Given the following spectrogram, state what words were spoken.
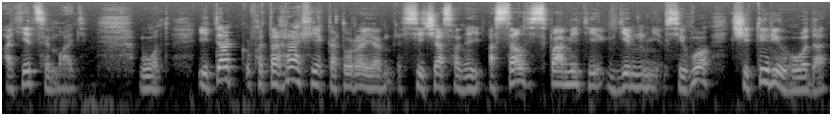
отец и мать. Вот. И так фотография, которая сейчас она осталась в памяти, где мне всего 4 года.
